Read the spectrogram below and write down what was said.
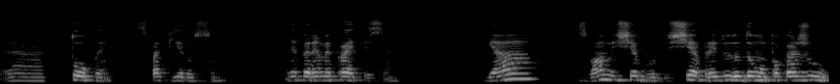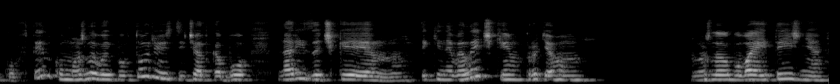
е, топи з папірусу. Не перемикайтеся. Я з вами ще буду. Ще прийду додому, покажу ковтинку. Можливо, і повторююсь, дівчатка, бо нарізочки такі невеличкі протягом, можливо, буває і тижня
